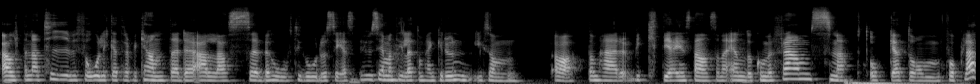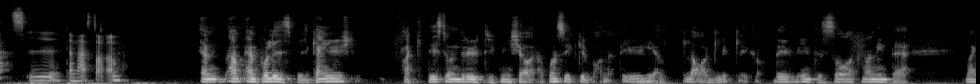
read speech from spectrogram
alternativ för olika trafikanter där allas behov tillgodoses. Hur ser man till att de här grund, liksom, ja, de här viktiga instanserna ändå kommer fram snabbt och att de får plats i den här staden? En, en polisbil kan ju faktiskt under utryckning köra på en cykelbana. Det är ju helt lagligt. Liksom. Det är inte så att man inte... Man,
